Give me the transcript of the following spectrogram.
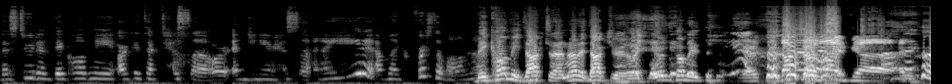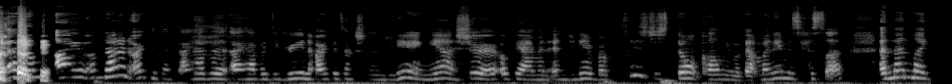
the students they called me architect Hissa or engineer Hissa, and I hate it. I'm like, first of all, I'm not. they call me doctor I'm not a doctor like you don't call me yeah. you're the doctor of life, I'm yeah. like, um, I, I'm not an architect. I have a I have a degree in architectural engineering. Yeah, sure. Okay, I'm an engineer, but please just don't call me with that. My name is Hissa. And then like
